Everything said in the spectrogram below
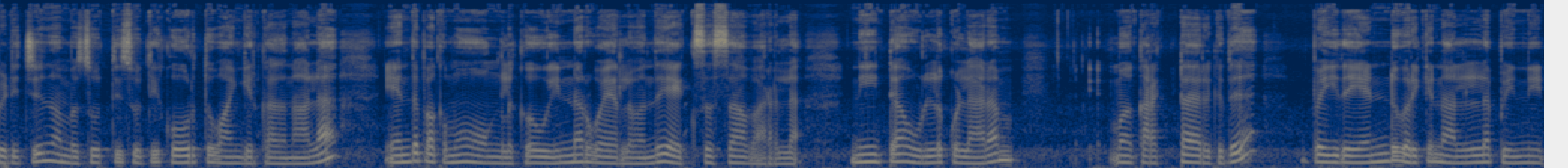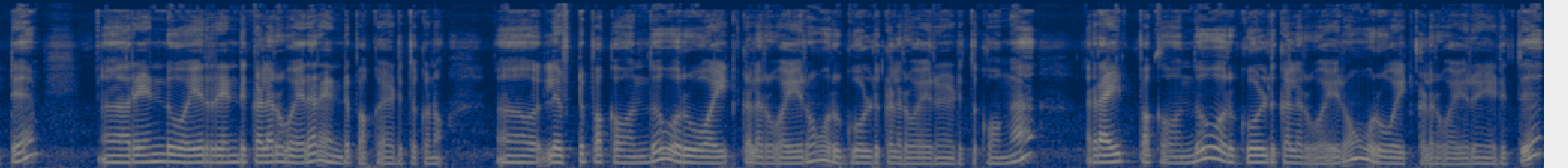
பிடிச்சு நம்ம சுற்றி சுற்றி கோர்த்து வாங்கியிருக்கிறதுனால எந்த பக்கமும் உங்களுக்கு இன்னர் ஒயரில் வந்து எக்ஸஸாக வரல. நீட்டாக உள்ளுக்குள்ளார கரெக்டாக இருக்குது. இப்போ இதை எண்டு வரைக்கும் நல்லா பின்னிட்டு ரெண்டு ஒயர் ரெண்டு கலர் ஒயரை ரெண்டு பக்கம் எடுத்துக்கணும். லெஃப்ட் பக்கம் வந்து ஒரு ஒயிட் கலர் ஒயரும் ஒரு கோல்டு கலர் ஒயரும் எடுத்துக்கோங்க. ரைட் பக்கம் வந்து ஒரு கோல்டு கலர் ஒயரும் ஒரு ஒயிட் கலர் ஒயரும் எடுத்து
